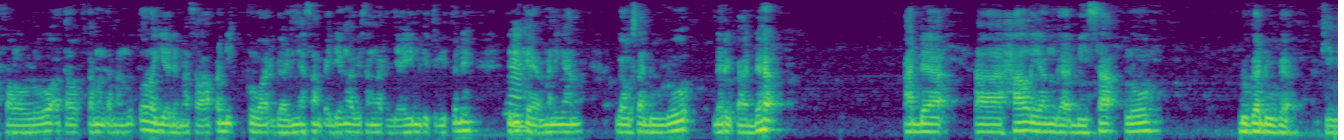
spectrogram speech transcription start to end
nge-follow lu atau teman-teman lu tuh lagi ada masalah apa di keluarganya sampai dia nggak bisa ngerjain gitu-gitu deh jadi Iya. kayak mendingan gak usah dulu daripada ada uh, hal yang nggak bisa lu duga-duga kayak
